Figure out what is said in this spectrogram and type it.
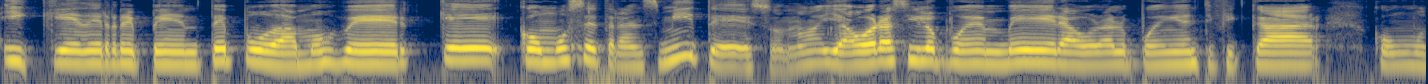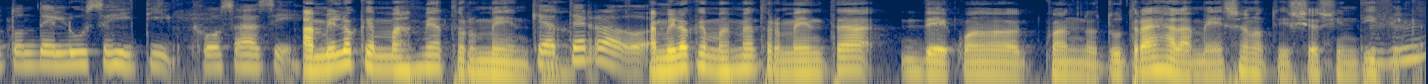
y que de repente podamos ver que, cómo se transmite eso, ¿no? Y ahora sí lo pueden ver, ahora lo pueden identificar con un montón de luces y cosas así. A mí lo que más me atormenta. Qué aterrador. A mí lo que más me atormenta de cuando, cuando tú traes a la mesa noticias científicas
